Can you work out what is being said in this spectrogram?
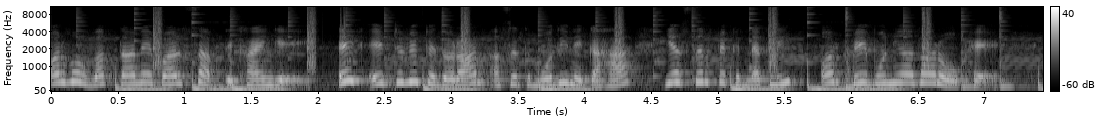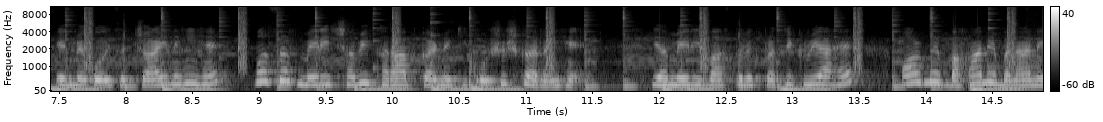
और वो वक्त आने पर सब दिखाएँगे। एक इंटरव्यू के दौरान असद मोदी ने कहा, यह सिर्फ़ एक नकली और बेबुनियाद आरोप है। इनमें कोई सच्चाई नहीं है, वो सिर्फ़ मेरी छवि खराब करने की कोशिश कर रही हैं। यह मेरी वास्तविक प्रतिक्रिया है और मैं बहाने बनाने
